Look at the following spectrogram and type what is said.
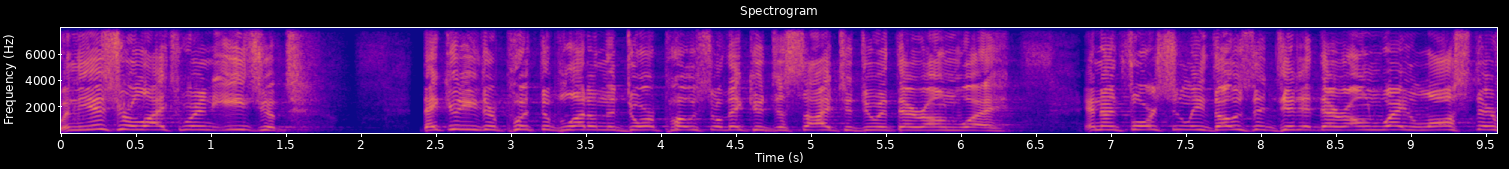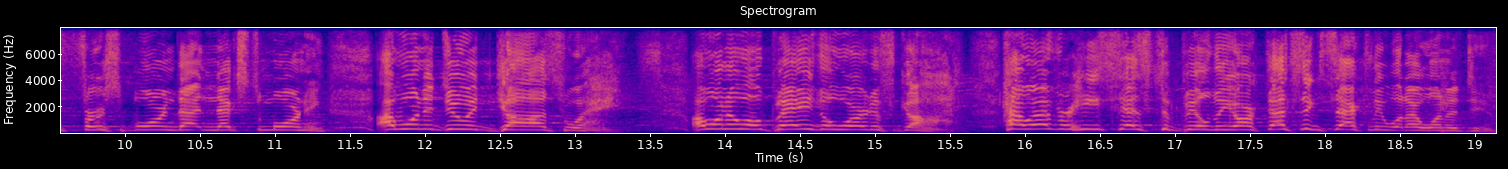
When the Israelites were in Egypt, they could either put the blood on the doorpost or they could decide to do it their own way. And unfortunately, those that did it their own way lost their firstborn that next morning. I want to do it God's way. I want to obey the word of God. However, He says to build the ark, that's exactly what I want to do.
